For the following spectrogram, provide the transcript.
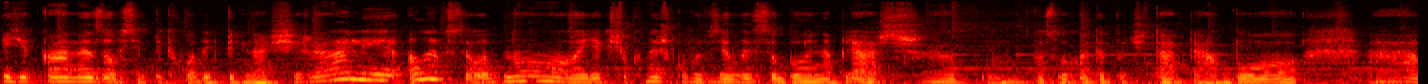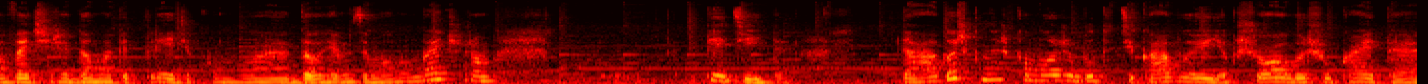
яка не зовсім підходить під наші реалії, але все одно, якщо книжку ви взяли з собою на пляж е, послухати, почитати, або е, ввечері вдома під плєдіком е, довгим зимовим вечором, підійде. Також книжка може бути цікавою, якщо ви шукаєте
